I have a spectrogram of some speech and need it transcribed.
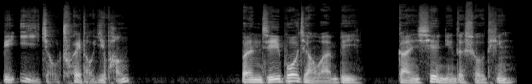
并一脚踹到一旁。本集播讲完毕，感谢您的收听。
